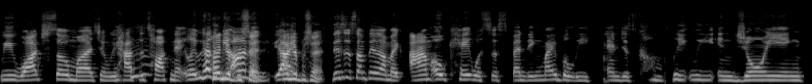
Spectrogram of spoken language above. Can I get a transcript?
we watch so much and we have to Mhm. talk ne- like we have to be honest. Yeah, Hundred percent. this is something that I'm like, I'm okay with suspending my belief and just completely enjoying.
